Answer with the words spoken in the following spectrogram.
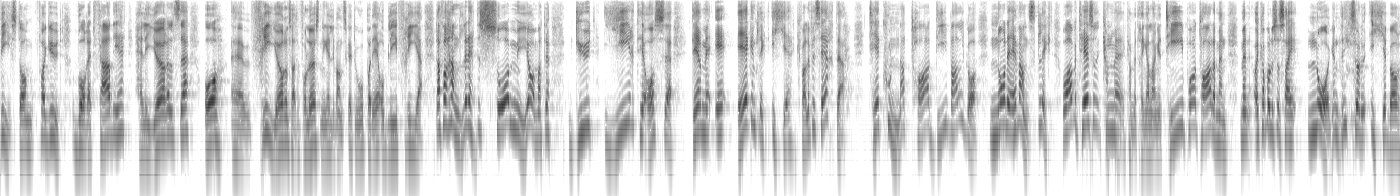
visdom fra Gud. Vår rettferdighet, helliggjørelse og eh, frigjørelse. altså Forløsning er litt vanskelig ord på det, å bli frie. Derfor handler dette så mye om at Gud gir til oss eh, der vi er egentlig ikke kvalifiserte til å kunne ta de valgene når det er vanskelig. Og Av og til kan vi, kan vi trenge lang tid på å ta det, men, men jeg har bare lyst til å si noen ting som du ikke bør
